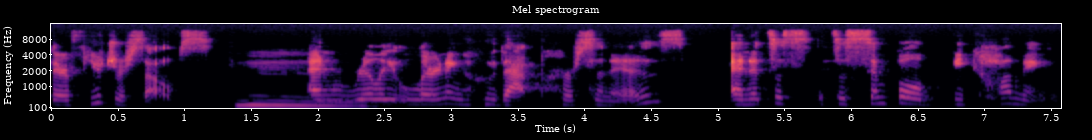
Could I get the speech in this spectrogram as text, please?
their future selves mm. and hmm. really learning who that person is and it's a it's a simple becoming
